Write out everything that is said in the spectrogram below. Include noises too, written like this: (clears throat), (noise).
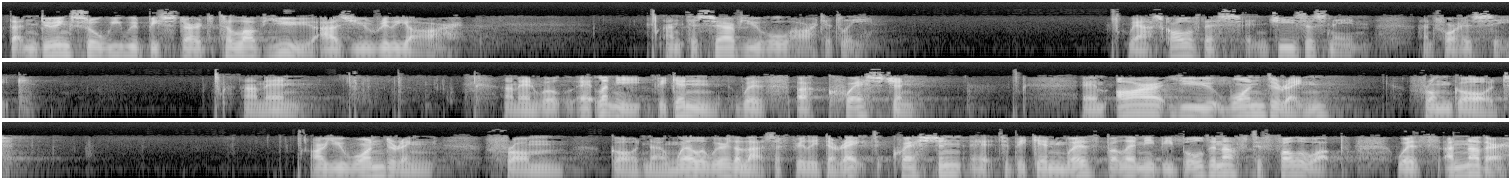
That in doing so, we would be stirred to love you as you really are and to serve you wholeheartedly. We ask all of this in Jesus' name and for his sake. Amen. Amen. Well, uh, let me begin with a question. Um, are you wandering from God? Are you wandering from God? Now, I'm well aware that that's a fairly direct question uh, to begin with, but let me be bold enough to follow up with another.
